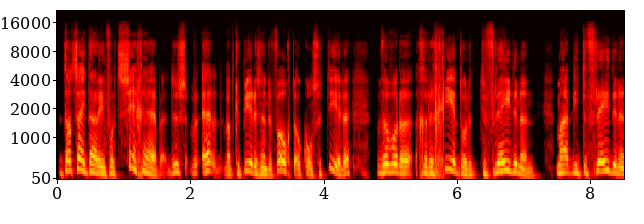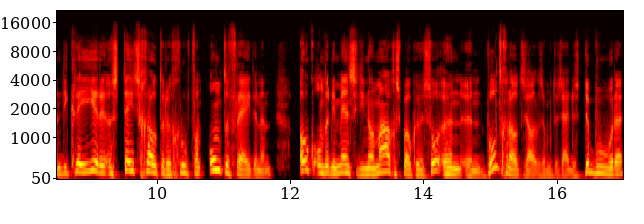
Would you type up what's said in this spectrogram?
Dat zij daarin voor het zeggen hebben. Dus hè, wat Cuperus en de Voogd ook constateerden, we worden geregeerd door de tevredenen. Maar die tevredenen die creëren een steeds grotere groep van ontevredenen ook onder die mensen die normaal gesproken hun, hun, bondgenoten zouden ze moeten zijn. Dus de boeren,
